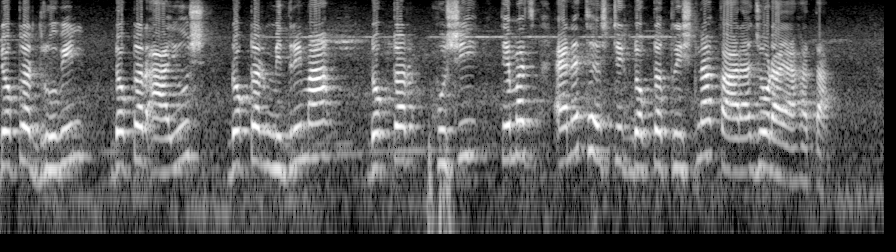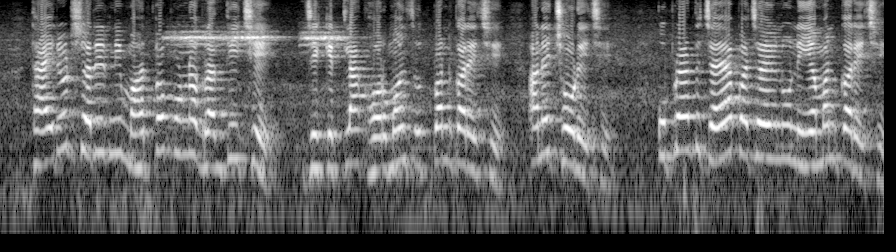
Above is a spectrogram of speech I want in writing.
doctor Dhruvin, doctor Ayush, doctor Midrima doctor Khushi તેમજ એનેથેસ્ટિક ડૉક્ટર ક્રિષ્ના કારા જોડાયા હતા. થાઇરોઇડ શરીરની મહત્વપૂર્ણ ગ્રંથિ છે, જે કેટલાક હોર્મોન્સ ઉત્પન્ન કરે છે અને છોડે છે. ઉપરાંત ચયાપચયનું નિયમન કરે છે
